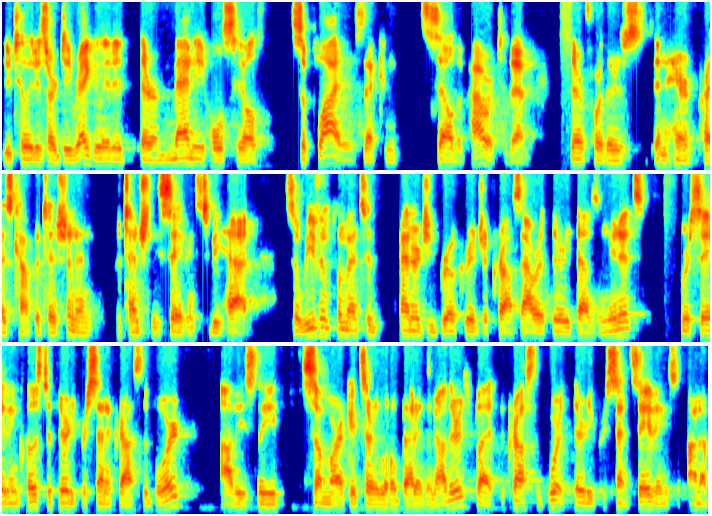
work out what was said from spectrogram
utilities are deregulated, there are many wholesale suppliers that can sell the power to them. Therefore, there's inherent price competition and potentially savings to be had. So we've implemented energy brokerage across our 30,000 units. We're saving close to 30% across the board. Obviously, some markets are a little better than others, but across the board, 30% savings on a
